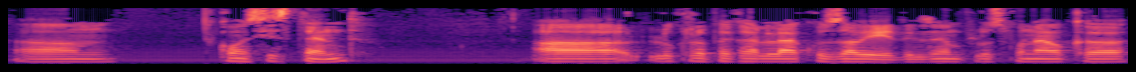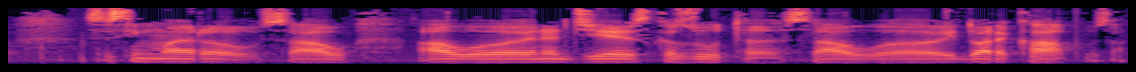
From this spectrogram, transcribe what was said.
um, consistent a lucrurilor pe care le acuzau ei. De exemplu, spuneau că se simt mai rău sau au uh, energie scăzută sau uh, îi doare capul. Sau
